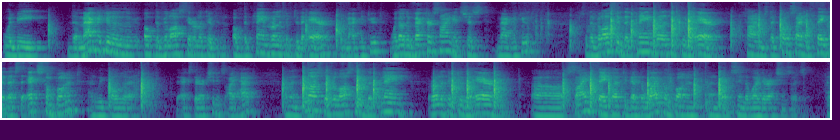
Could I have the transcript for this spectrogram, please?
will be the magnitude of the, of the velocity relative of the plane relative to the air, the magnitude. Without a vector sign, it's just magnitude. So the velocity of the plane relative to the air times the cosine of theta, that's the x component, and we call that the x direction, it's i hat. And then plus the velocity of the plane relative to the air uh, sine theta to get the y component and that's in the y direction. So it's uh,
